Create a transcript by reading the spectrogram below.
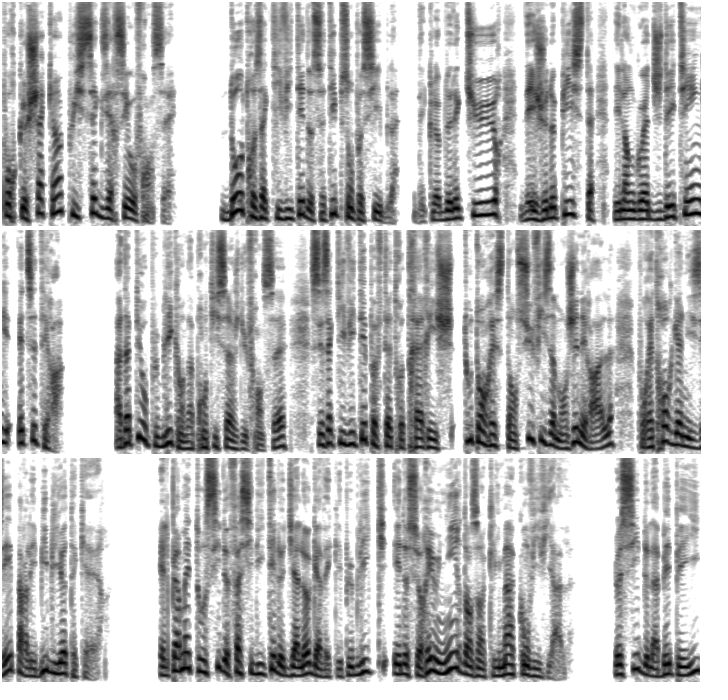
pour que chacun puisse s'exercer au français. D'autres activités de ce type sont possibles, des clubs de lecture, des jeux de piste, des language dating, etc. Adaptées au public en apprentissage du français, ces activités peuvent être très riches tout en restant suffisamment générales pour être organisées par les bibliothécaires. Elles permettent aussi de faciliter le dialogue avec les publics et de se réunir dans un climat convivial. Le site de la BPI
